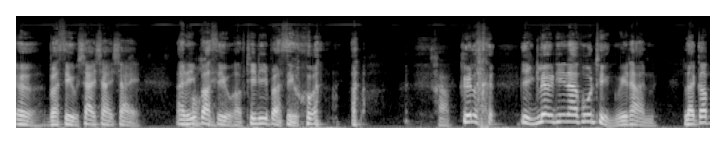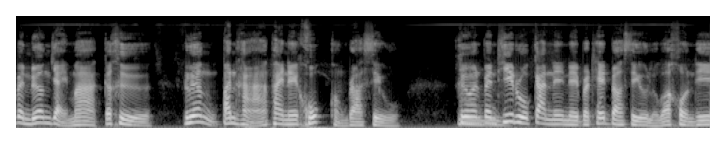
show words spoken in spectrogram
เออบราซิลใช่ใช่ใช่อันนี้โอเคบราซิลครับที่นี่บราซิล ครับคืออีกเรื่องที่น่าพูดถึงไม่ทัน แล้วก็เป็นเรื่องใหญ่มากก็คือ เรื่องปัญหาภายในคุกของบราซิล คือมันเป็นที่รู้กันในในประเทศบราซิล หรือว่าคนที่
